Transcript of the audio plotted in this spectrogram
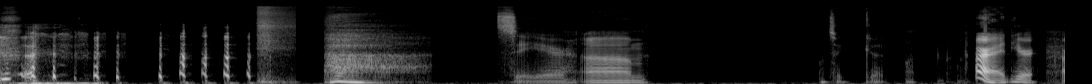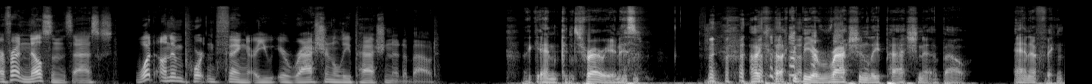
Let's see here. Um, what's a good one? All right, here. Our friend Nelson asks, "What unimportant thing are you irrationally passionate about?" Again, contrarianism. I could be irrationally passionate about anything.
